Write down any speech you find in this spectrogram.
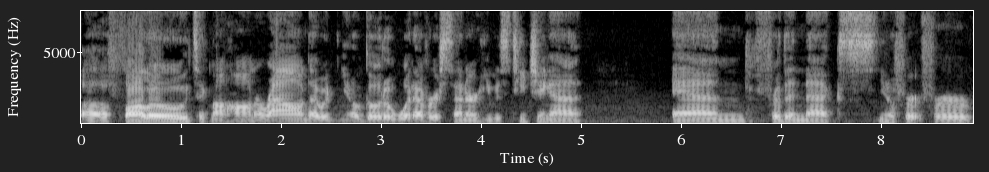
uh, follow Thich Nhat Hanh around. I would, you know, go to whatever center he was teaching at. And for the next, you know, for, for,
